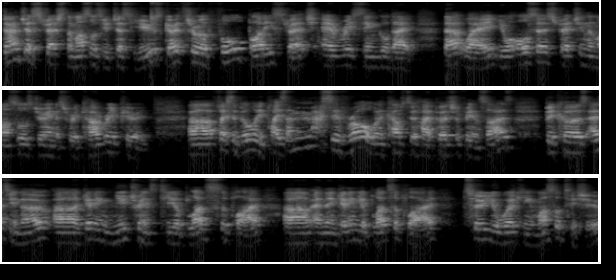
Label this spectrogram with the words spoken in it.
Don't just stretch the muscles you've just used, go through a full body stretch every single day. That way, you're also stretching the muscles during this recovery period. Uh, flexibility plays a massive role when it comes to hypertrophy and size because, as you know, uh, getting nutrients to your blood supply um, and then getting your blood supply to your working muscle tissue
